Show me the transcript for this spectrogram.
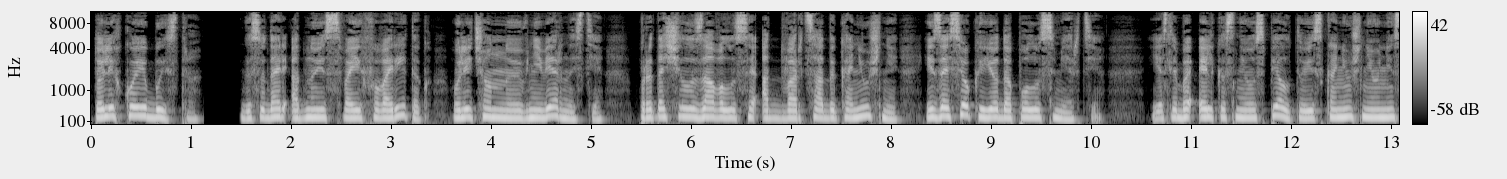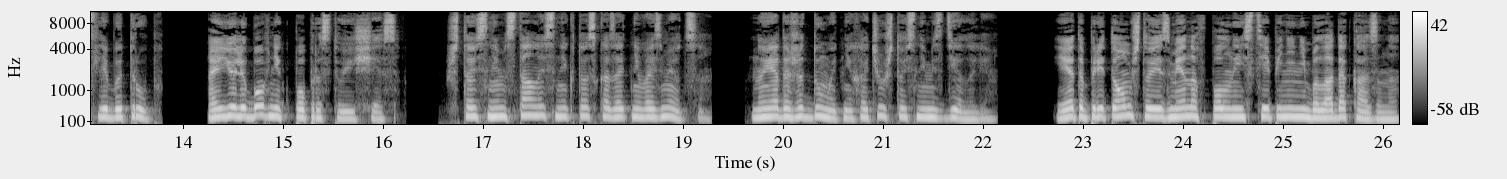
то легко и быстро. Государь одну из своих фавориток, уличенную в неверности, протащил за волосы от дворца до конюшни и засек ее до полусмерти. Если бы Элькас не успел, то из конюшни унесли бы труп, а ее любовник попросту исчез. Что с ним сталось, никто сказать не возьмется. Но я даже думать не хочу, что с ним сделали. И это при том, что измена в полной степени не была доказана.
